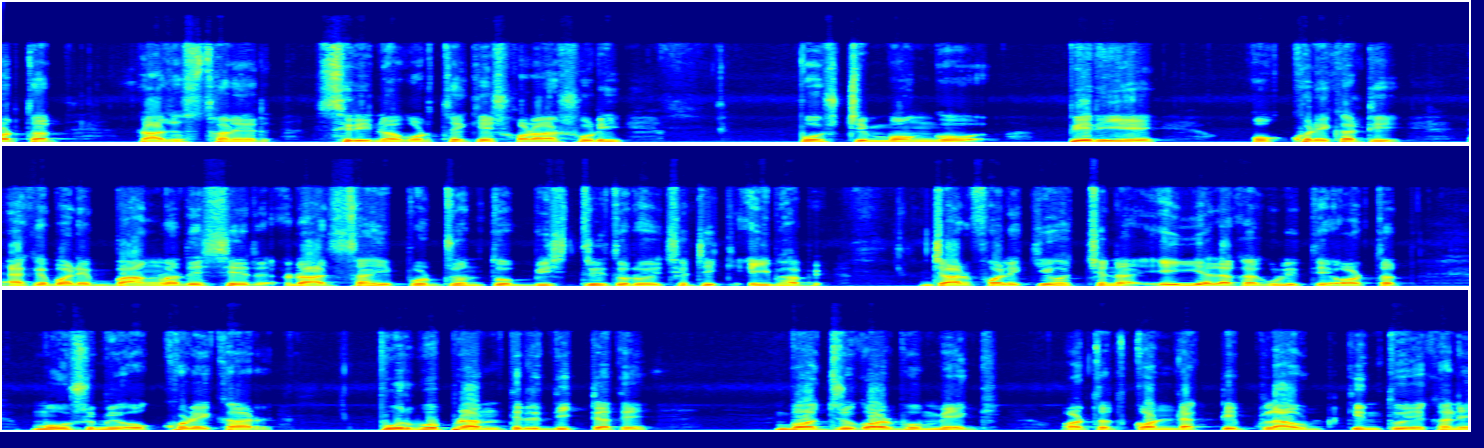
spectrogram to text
অর্থাৎ রাজস্থানের শ্রীনগর থেকে সরাসরি পশ্চিমবঙ্গ পেরিয়ে অক্ষরেখাটি একেবারে বাংলাদেশের রাজশাহী পর্যন্ত বিস্তৃত রয়েছে ঠিক এইভাবে। যার ফলে কি হচ্ছে না, এই এলাকাগুলিতে অর্থাৎ মৌসুমি অক্ষরেখার পূর্ব প্রান্তের দিকটাতে বজ্রগর্ভ মেঘ, অর্থাৎ কন্ডাক্টিভ ক্লাউড কিন্তু এখানে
